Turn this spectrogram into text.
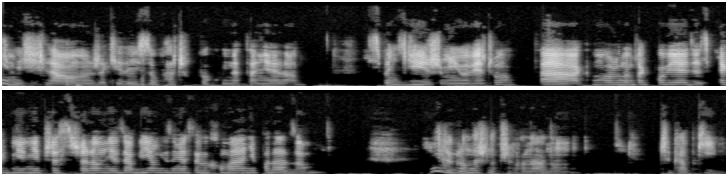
nie myślałam, że kiedyś zobaczę pokój Nataniela. Spędzisz miły wieczór? Tak, można tak powiedzieć. Jak mnie nie przestrzelą, nie zabiją i zamiast tego homara nie podadzą. Nie wyglądasz na przekonaną. Czy kapki?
